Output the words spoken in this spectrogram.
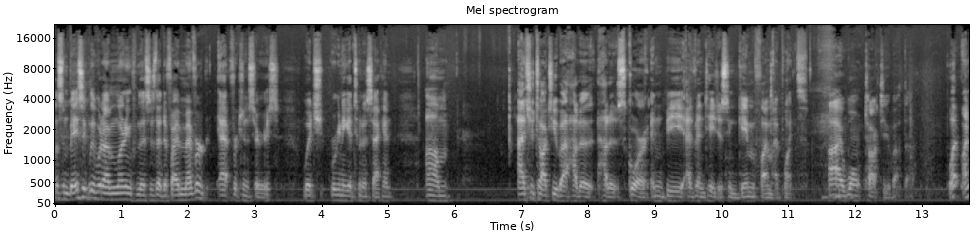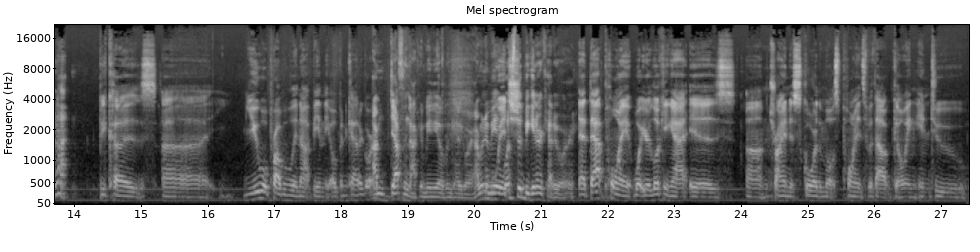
listen. Basically, what I'm learning from this is that if I'm ever at Friction Series, which we're gonna get to in a second, um, I should talk to you about how to how to score and be advantageous and gamify my points. i won't talk to you about that What? Why not? because uh, you will probably not be in the open category I'm definitely not gonna be in the open category. I'm gonna be. in, what's the beginner category? at that point, what you're looking at is um, trying to score the most points without going into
